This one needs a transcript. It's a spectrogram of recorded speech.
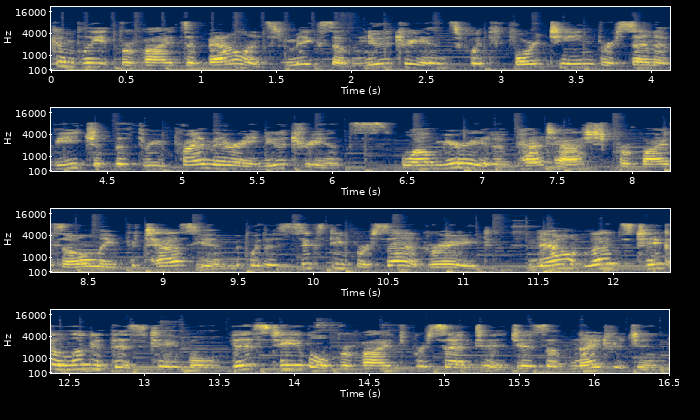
Complete provides a balanced mix of nutrients with 14% of each of the three primary nutrients, while Muriate of Potash provides only potassium with a 60% grade. Now, let's take a look at this table. This table provides percentages of nitrogen,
